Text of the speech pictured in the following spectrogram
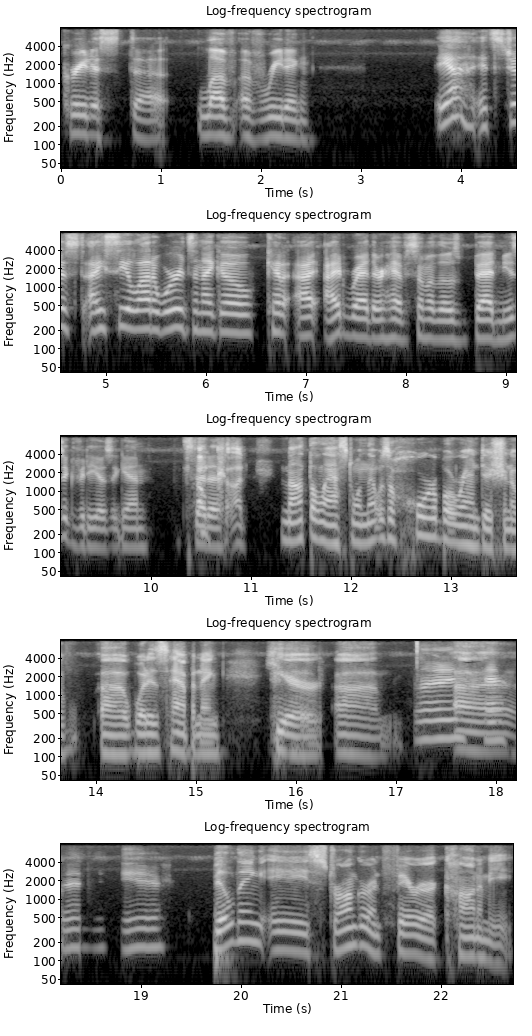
greatest uh, love of reading, Yeah, it's just I see a lot of words and I go, can I? I'd rather have some of those bad music videos again instead oh of. God, not the last one. That was a horrible rendition of uh, what is happening here. Um, What is uh, happening here? building a stronger and fairer economy,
